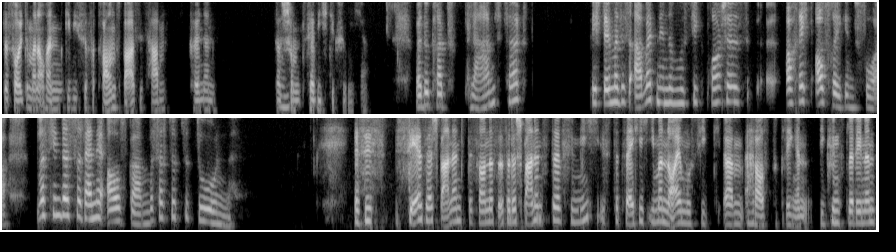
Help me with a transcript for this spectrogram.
da sollte man auch eine gewisse Vertrauensbasis haben können. Das ist mhm. schon sehr wichtig für mich. Ja. Weil du gerade planst, sagst, ich stelle mir das Arbeiten in der Musikbranche äh, auch recht aufregend vor. Was sind das so deine Aufgaben? Was hast du zu tun? Es ist sehr, sehr spannend, besonders, also das Spannendste für mich ist tatsächlich immer neue Musik ähm, herauszubringen, die Künstlerinnen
